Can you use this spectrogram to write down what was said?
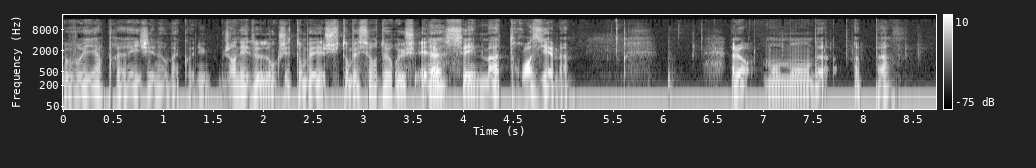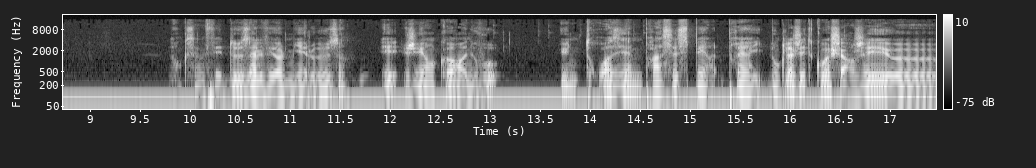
ouvrière prairie, génome inconnu. J'en ai deux, donc j'ai tombé, je suis tombé sur deux ruches et là c'est ma troisième. Alors mon monde, hop, donc ça me fait deux alvéoles mielleuses. Et j'ai encore à nouveau une troisième princesse prairie. Donc là, j'ai de quoi charger euh,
